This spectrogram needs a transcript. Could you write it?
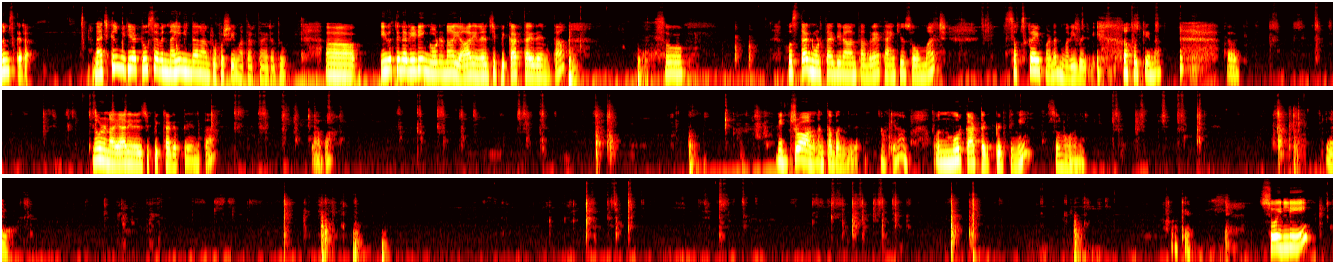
ನಮಸ್ಕಾರ. Magical media two seven ನೈನಿಂದ ನಾನು ರೂಪಶ್ರೀ ಮಾತಾಡ್ತಾ ಇರೋದು. ಇವತ್ತಿನ ರೀಡಿಂಗ್ ನೋಡೋಣ, ಯಾರು ಎನರ್ಜಿ ಪಿಕ್ ಆಗ್ತಾ ಇದೆ ಅಂತ. ಸೊ ಹೊಸದಾಗಿ ನೋಡ್ತಾ ಇದ್ದೀರಾ ಅಂತಂದರೆ thank you so much subscribe ಮಾಡೋದು ಮರಿಬೇಡಿ ಓಕೆನಾ ಓಕೆ ನೋಡೋಣ, ಯಾರು ಎನರ್ಜಿ ಪಿಕ್ ಆಗುತ್ತೆ ಅಂತ. ಬಾಬಾ. ವಿಡ್ರಾನ್ ಅಂತ ಬಂದಿದೆ. ಓಕೆನಾ ಒಂದು ಮೂರು ಕಾರ್ಡ್ ತೆಗೆದ್ಬಿಡ್ತೀನಿ. ಸೊ ನೋಡೋಣ ಓ ಓಕೆ ಸೊ ಇಲ್ಲಿ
